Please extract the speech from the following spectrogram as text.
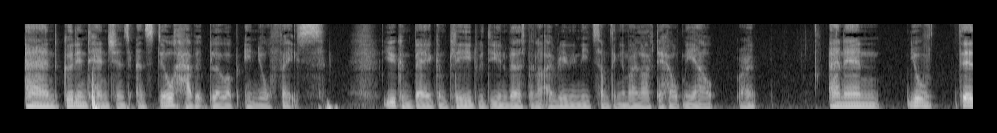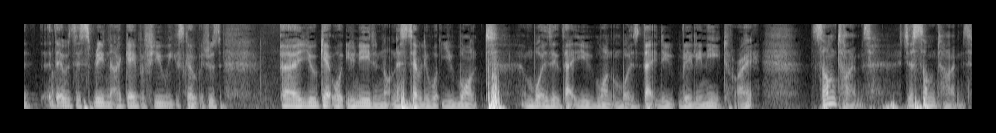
and good intentions and still have it blow up in your face. You can beg and plead with the universe, but like, I really need something in my life to help me out, right? And then you'll there. There was this reading I gave a few weeks ago, which was uh, you get what you need and not necessarily what you want. And what is it that you want and what is that you really need, right? Sometimes, just sometimes,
